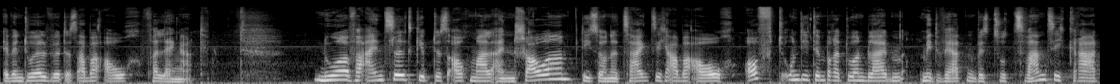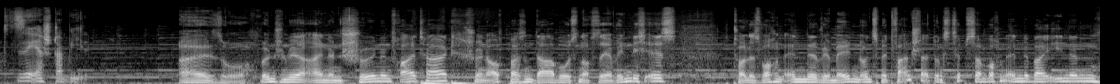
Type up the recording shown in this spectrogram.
Eventuell wird es aber auch verlängert. Nur vereinzelt gibt es auch mal einen Schauer. Die Sonne zeigt sich aber auch oft und die Temperaturen bleiben mit Werten bis zu 20 Grad sehr stabil. Also, wünschen wir einen schönen Freitag. Schön aufpassen da, wo es noch sehr windig ist. Tolles Wochenende. Wir melden uns mit Veranstaltungstipps am Wochenende bei Ihnen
